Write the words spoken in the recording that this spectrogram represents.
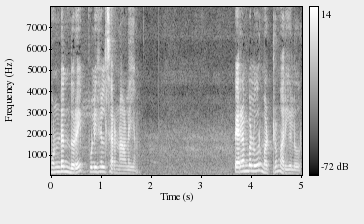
முண்டந்துறை புலிகள் சரணாலயம். பெரம்பலூர் மற்றும் அரியலூர்.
